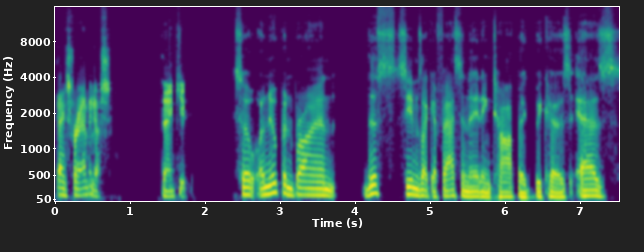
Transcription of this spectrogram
Thanks for having us. Thank you. So, Anup and Brian, this seems like a fascinating topic because as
